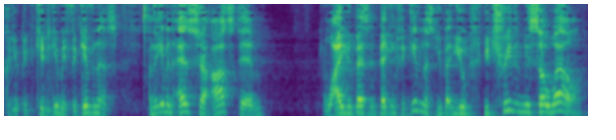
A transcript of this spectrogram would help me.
Could you could you give me forgiveness?" And the Ibn Ezra asked him, "Why are you begging forgiveness? You you you treated me so well."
